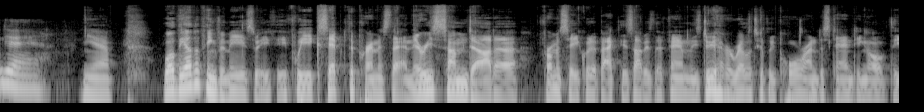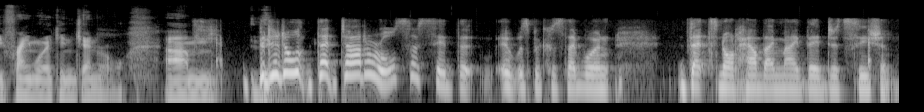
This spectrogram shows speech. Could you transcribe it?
Yeah. Yeah. Well, the other thing for me is if, if we accept the premise that, and there is some data from ACECQA to back this up, is that families do have a relatively poor understanding of the framework in general. Um, but it all that data also said that it was because they weren't. That's not how they made their decision.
